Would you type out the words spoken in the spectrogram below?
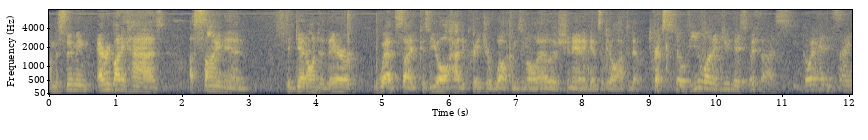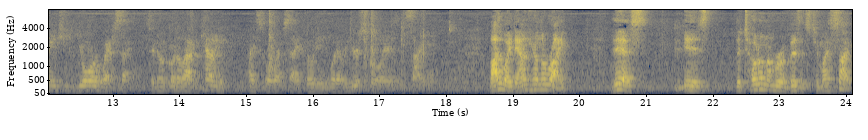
I'm assuming everybody has a sign in to get onto their website because you all had to create your welcomes and all that other shenanigans that we all have to do. Chris. So if you want to do this with us, go ahead and sign into your website. So don't go to Loudoun County High School website. Go to whatever your school is and sign in. By the way, down here on the right, this is the total number of visits to my site.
